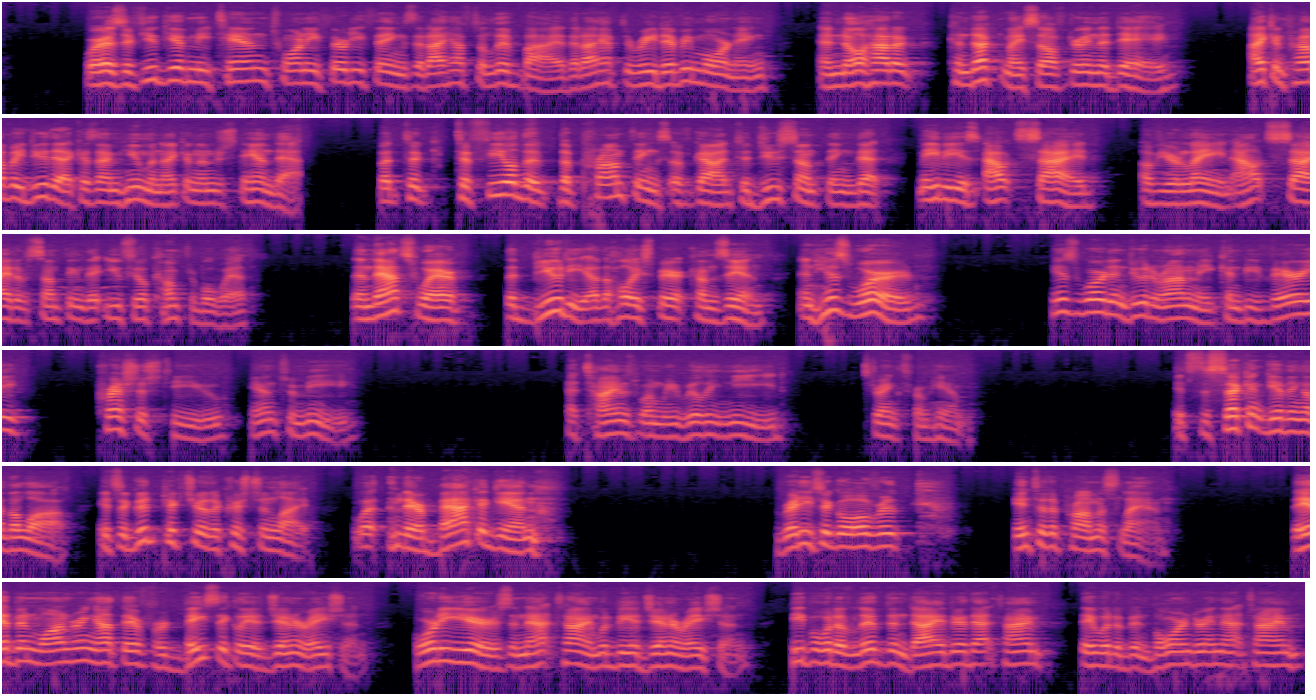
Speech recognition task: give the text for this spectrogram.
Whereas if you give me 10, 20, 30 things that I have to live by, that I have to read every morning and know how to conduct myself during the day, I can probably do that because I'm human. I can understand that but to, to feel the, the promptings of God to do something that maybe is outside of your lane, outside of something that you feel comfortable with, then that's where the beauty of the Holy Spirit comes in. And His Word, His Word in Deuteronomy can be very precious to you and to me at times when we really need strength from Him. It's the second giving of the law. It's a good picture of the Christian life. They're back again, ready to go over into the promised land. They had been wandering out there for basically a generation. 40 years in that time would be a generation. People would have lived and died during that time. They would have been born during that time.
